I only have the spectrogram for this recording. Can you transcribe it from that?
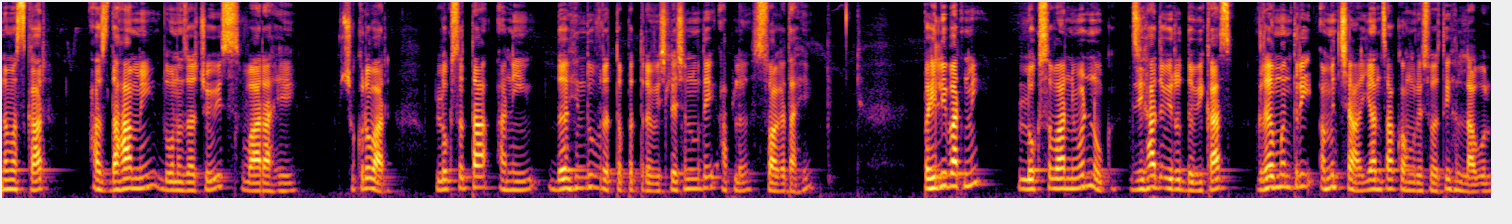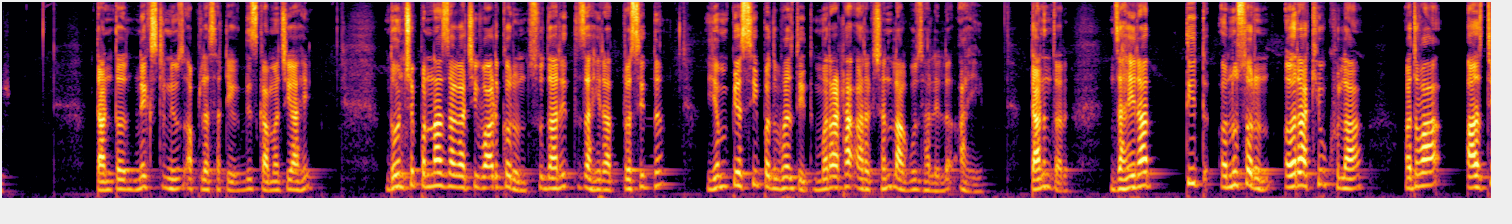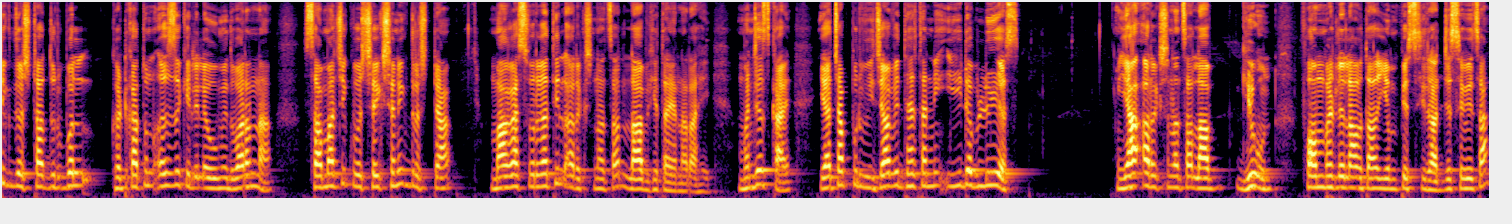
नमस्कार. आज दहा मे दोन हजार चोवीस वार आहे. शुक्रवार. लोकसत्ता आणि द हिंदू वृत्तपत्र विश्लेषणमध्ये आपलं स्वागत आहे. पहिली बातमी लोकसभा निवडणूक जिहाद विरुद्ध विकास गृहमंत्री अमित शहा यांचा काँग्रेसवरती हल्लाबोल. त्यानंतर नेक्स्ट न्यूज आपल्यासाठी अगदीच कामाची आहे. दोनशे पन्नास जागाची वाढ करून सुधारित जाहिरात प्रसिद्ध एम पी एस सी पदभरतीत मराठा आरक्षण लागू झालेलं आहे. त्यानंतर जाहिरातीत अनुसरून अराखीव खुला अथवा आर्थिकदृष्ट्या दुर्बल घटकातून अर्ज केलेल्या उमेदवारांना सामाजिक व शैक्षणिकदृष्ट्या मागासवर्गातील आरक्षणाचा लाभ घेता येणार आहे. म्हणजेच काय? याच्यापूर्वी ज्या विद्यार्थ्यांनी ई डब्ल्यू एस या आरक्षणाचा लाभ घेऊन फॉर्म भरलेला होता एम पी एस सी राज्यसेवेचा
